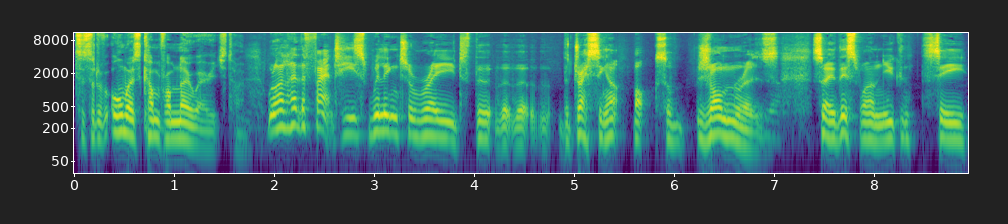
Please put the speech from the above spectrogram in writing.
to sort of almost come from nowhere each time. Well, I like the fact he's willing to raid the, the, the, the dressing up box of genres. So this one, you can see,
